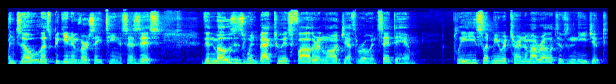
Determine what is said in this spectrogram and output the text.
And so let's begin in verse 18. It says this Then Moses went back to his father in law Jethro and said to him, Please let me return to my relatives in Egypt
